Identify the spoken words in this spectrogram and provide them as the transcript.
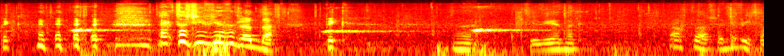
Pyk. Jak to dziwnie wygląda. Pyk. Ech, Czyli jednak... A proszę, drzwi są.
